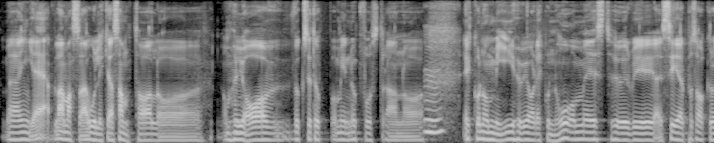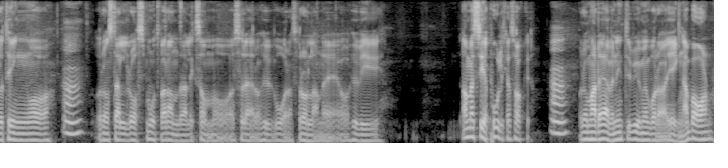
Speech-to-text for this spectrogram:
Med en jävla massa olika samtal och om hur jag har vuxit upp och min uppfostran och Mm. ekonomi, hur vi har det ekonomiskt, hur vi ser på saker och ting och, Ja. och de ställer oss mot varandra liksom och sådär och hur vårat förhållande är och hur vi ja, men ser på olika saker. Ja. Och de hade även intervju med våra egna barn,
